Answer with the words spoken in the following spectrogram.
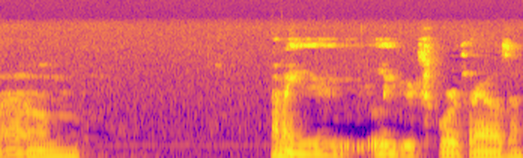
Um, how many liters? 4,000?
